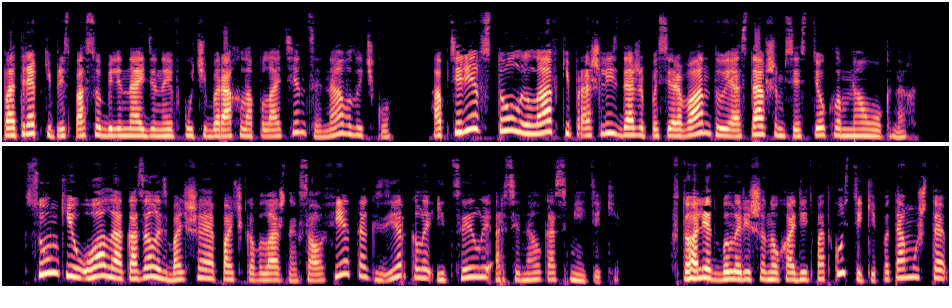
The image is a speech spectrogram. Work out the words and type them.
По тряпке приспособили найденные в куче барахла полотенце, наволочку. Обтерев стол и лавки, прошлись даже по серванту и оставшимся стеклам на окнах. В сумке у Аллы оказалась большая пачка влажных салфеток, зеркало и целый арсенал косметики. В туалет было решено ходить под кустики, потому что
